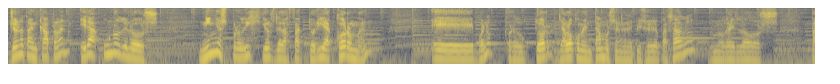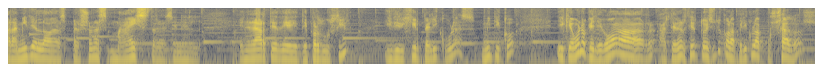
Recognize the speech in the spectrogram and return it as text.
Jonathan Kaplan, era uno de los niños prodigios de la factoría Corman. Eh, bueno, productor, ya lo comentamos en el episodio pasado, uno de los, para mí, de las personas maestras en el, en el arte de, producir y dirigir películas, mítico, y que bueno, que llegó a, tener cierto éxito con la película Acusados,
